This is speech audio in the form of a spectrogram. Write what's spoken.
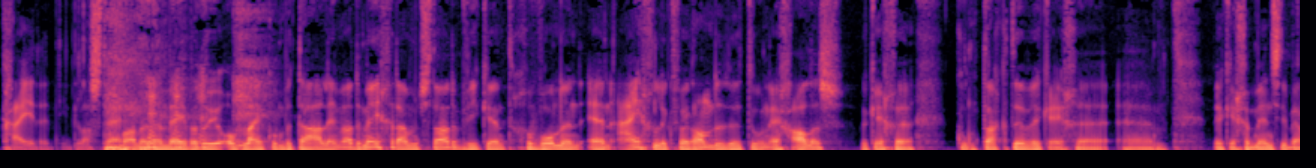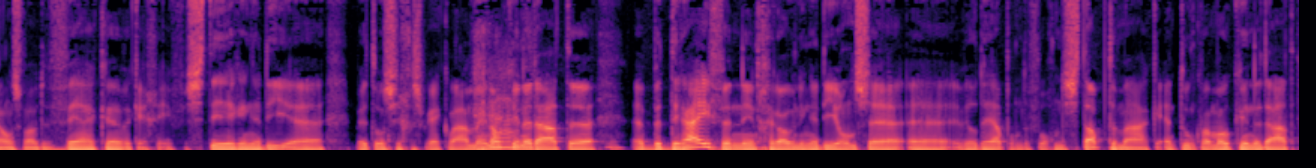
ik ga je het niet lastig vallen daarmee, waardoor je offline kon betalen. En we hadden meegedaan met Startup Weekend, gewonnen. En eigenlijk veranderde toen echt alles. We kregen contacten, we kregen, ehm, we kregen mensen die bij ons wouden werken. We kregen investeringen die uh, met ons in gesprek kwamen. En ook inderdaad uh, bedrijven in Groningen die ons wilden helpen om de volgende stap te maken. En toen kwam ook inderdaad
